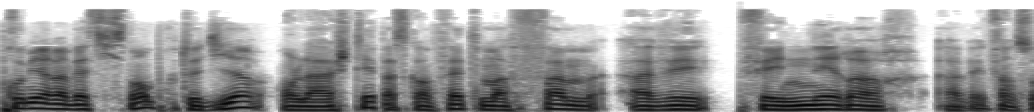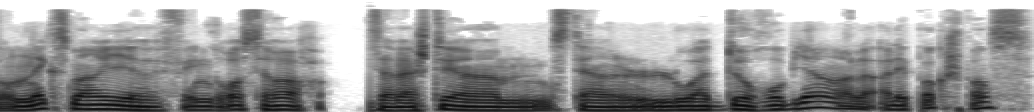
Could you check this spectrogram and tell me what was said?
premier investissement, pour te dire, on l'a acheté parce qu'en fait, ma femme avait fait une erreur. Avec... Enfin, son ex-mari avait fait une grosse erreur. Ils avaient acheté un, c'était un loi d'Eurobien à l- à l'époque, je pense,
